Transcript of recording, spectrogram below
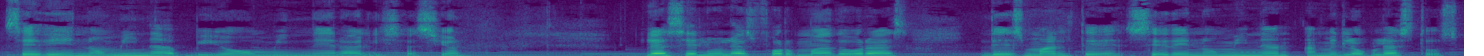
se denomina biomineralización. Las células formadoras de esmalte se denominan ameloblastos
